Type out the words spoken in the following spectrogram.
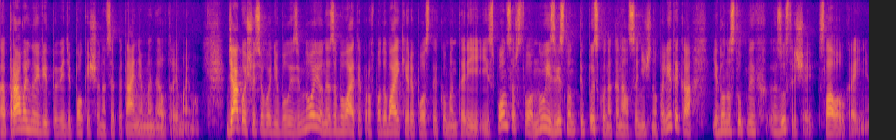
е, правильної відповіді поки що на це питання ми не отримаємо. Дякую, що сьогодні були зі мною. Не забувайте про вподобайки, репости, коментарі і спонсорство. Ну і звісно, підписку на канал Цинічна Політика. І до наступних зустрічей. Слава Україні!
